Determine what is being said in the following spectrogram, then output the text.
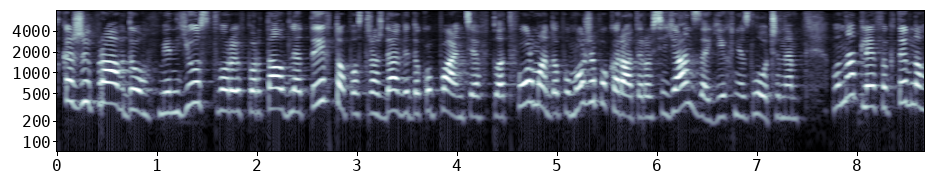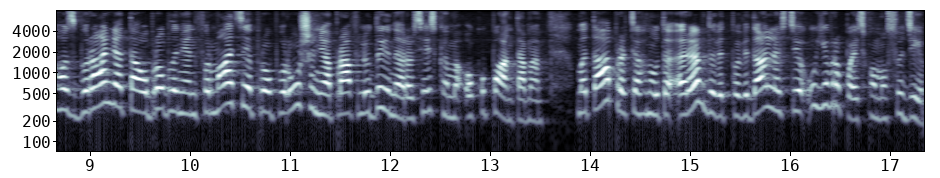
Скажи правду, Мін'юст створив портал для тих, хто постраждав від окупантів. Платформа допоможе покарати росіян за їхні злочини. Вона для ефективного збирання та оброблення інформації про порушення прав людини російськими окупантами. Мета притягнути РФ до відповідальності у європейському суді.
